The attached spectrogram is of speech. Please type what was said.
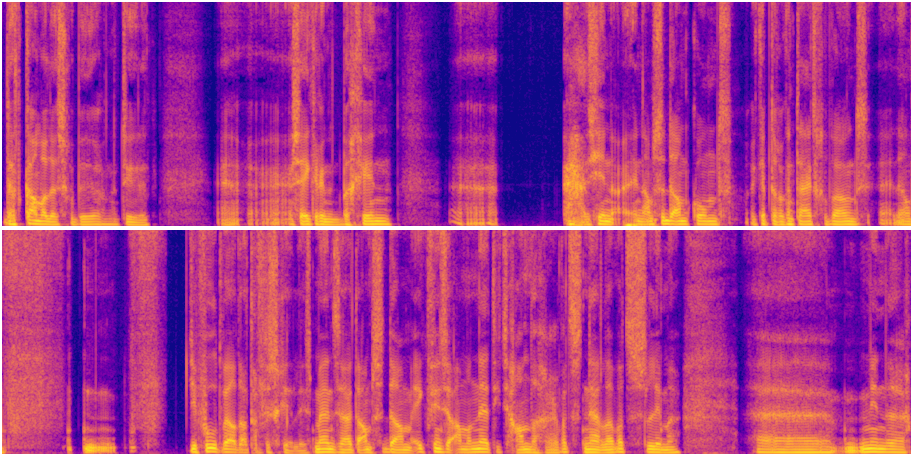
dat kan wel eens gebeuren natuurlijk. Uh, zeker in het begin. Als je in, in, Amsterdam komt, ik heb er ook een tijd gewoond, dan je voelt wel dat er verschil is. Mensen uit Amsterdam, ik vind ze allemaal net iets handiger, wat sneller, wat slimmer. Uh, minder.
